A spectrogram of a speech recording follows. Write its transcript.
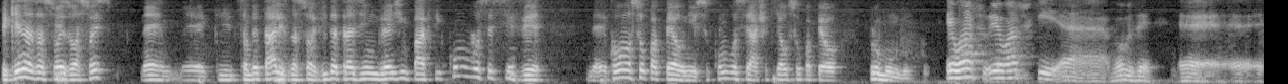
pequenas ações ou ações né, é, que são detalhes na sua vida trazem um grande impacto. E como você se vê? Né, qual é o seu papel nisso? Como você acha que é o seu papel para o mundo? Eu acho, eu acho que, uh, vamos dizer, é,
